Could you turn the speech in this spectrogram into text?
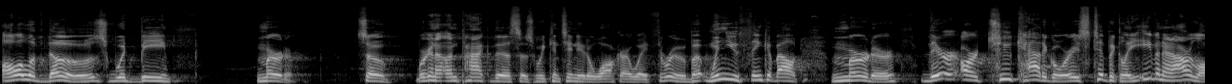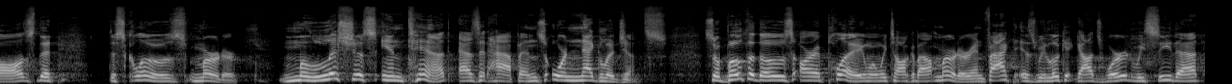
all of those would be murder. So we're going to unpack this as we continue to walk our way through. But when you think about murder, there are two categories typically, even in our laws, that disclose murder malicious intent as it happens, or negligence. So, both of those are at play when we talk about murder. In fact, as we look at God's word, we see that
